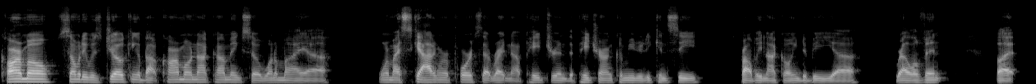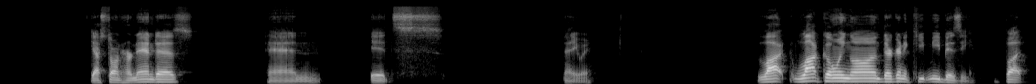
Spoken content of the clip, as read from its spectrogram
Carmo. Somebody was joking about Carmo not coming. So one of my uh one of my scouting reports that right now Patreon, the Patreon community can see, is probably not going to be uh relevant. But Gaston Hernandez, and it's anyway. Lot lot going on. They're going to keep me busy, but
